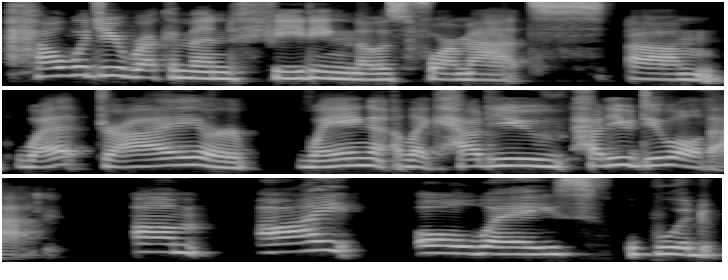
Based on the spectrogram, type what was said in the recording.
how would you recommend feeding those formats? Um, wet, dry, or weighing? Like, how do you how do you do all that? Um, I always would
